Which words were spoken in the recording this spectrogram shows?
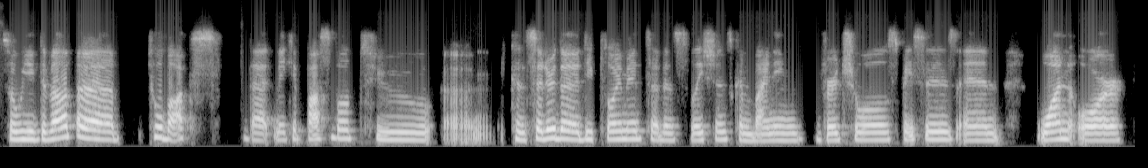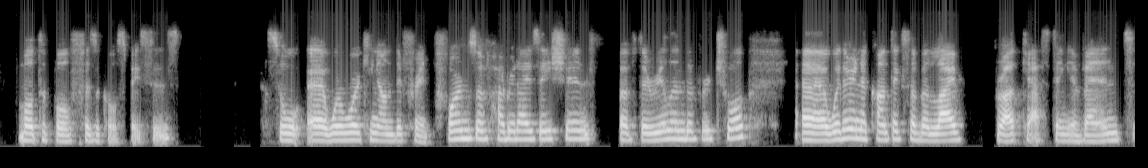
So we developed a toolbox that make it possible to um, consider the deployment of installations combining virtual spaces and one or multiple physical spaces. So uh, we're working on different forms of hybridization of the real and the virtual, uh, whether in the context of a live broadcasting event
